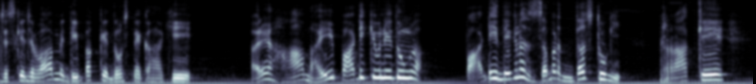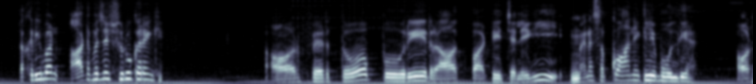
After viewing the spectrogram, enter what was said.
जिसके जवाब में दीपक के दोस्त ने कहा कि, अरे हाँ भाई पार्टी क्यों नहीं दूँगा? पार्टी देखना ज़बरदस्त होगी. रात के तकरीबन आठ बजे शुरू करेंगे. और फिर तो पूरी रात पार्टी चलेगी. मैंने सबको आने के लिए बोल दिया है. और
